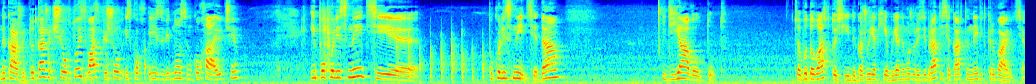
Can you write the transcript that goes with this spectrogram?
Не кажуть. Тут кажуть, що хтось з вас пішов із, коха... із відносин кохаючи, і по колісниці, по колісниці, да? і дьявол тут. Це або до вас хтось їде, кажу, як є, бо я не можу розібратися, карти не відкриваються.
